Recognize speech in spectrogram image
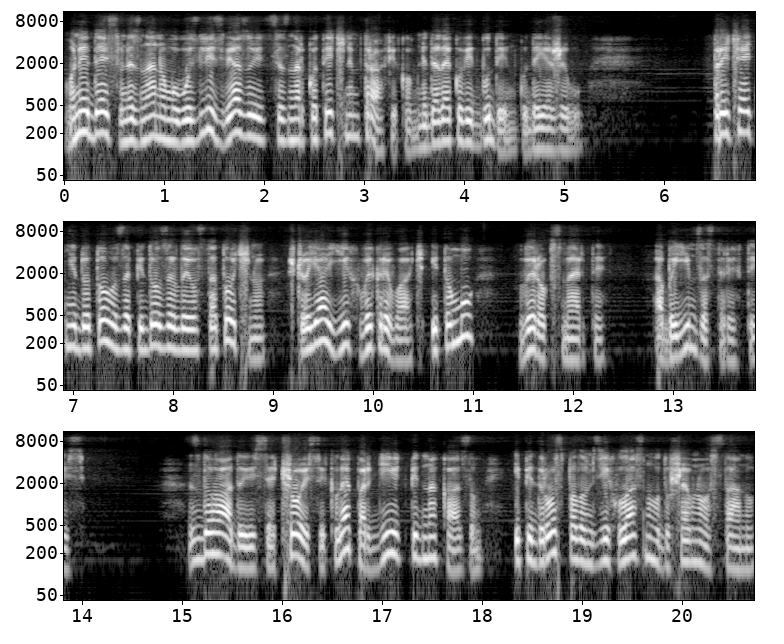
Вони десь в незнаному вузлі зв'язуються з наркотичним трафіком недалеко від будинку, де я живу. Причетні до того запідозрили остаточно, що я їх викривач, і тому вирок смерти, аби їм застерегтись. Здогадуюся, Чойс і Клепар діють під наказом і під розпалом з їх власного душевного стану,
